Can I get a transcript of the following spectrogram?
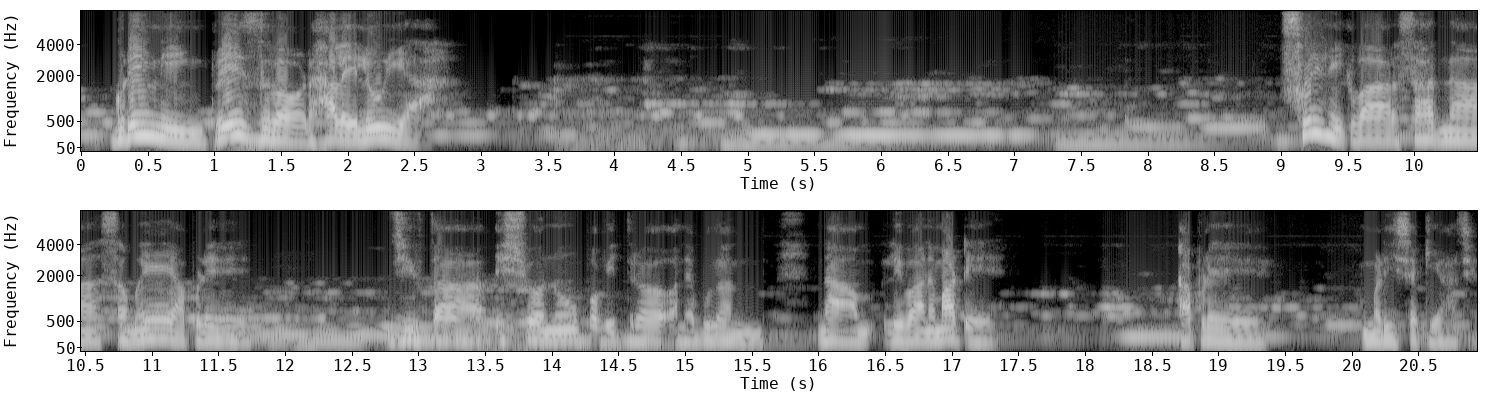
Good evening. Praise the Lord. Hallelujah. ફરીને એકવાર સાધના સમયે આપણે જીવતા ઈશ્વરનું પવિત્ર અને બુલંદ નામ લેવાને માટે આપણે મળી શક્યા છે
